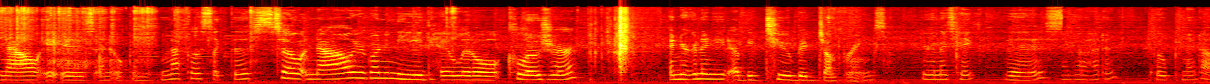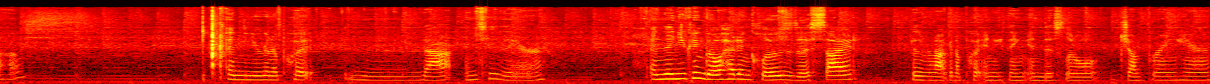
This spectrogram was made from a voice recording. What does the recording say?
Now it is an open necklace like this. So now you're going to need a little closure and you're gonna need a big two big jump rings. You're gonna take this and go ahead and open it up. And then you're gonna put that into there. And then you can go ahead and close this side because we're not gonna put anything in this little jump ring here.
